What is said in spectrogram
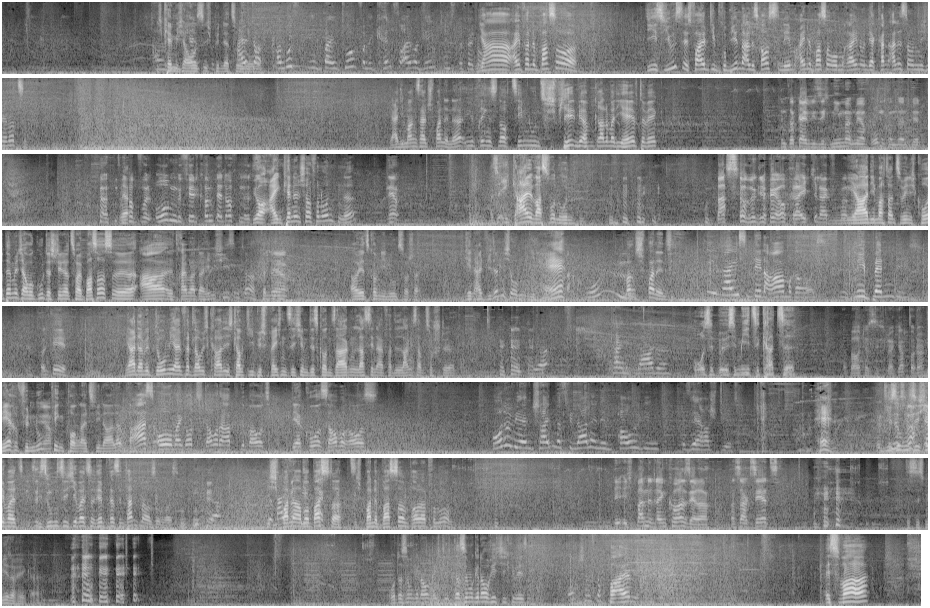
Ich kenne mich aus, ich bin der Zoologe. Alter, man muss ihn beim Turm von den Kens so einmal gegenpusten. Ja, einfach eine Bassor. Die ist useless. Vor allem, die probieren da alles rauszunehmen. Eine Bassor oben rein und der kann alles da unten nicht mehr nutzen. Ja, die machen es halt spannend, ne? Übrigens noch 10 Minuten zu spielen. Wir haben gerade mal die Hälfte weg. Finde doch geil, wie sich niemand mehr auf oben konzentriert. Ja. Obwohl oben gefühlt komplett offen ist. Ja, ein Cannon-Shot von unten, ne? Ja. Also egal was von unten. Buster will glaube ich auch reichen einfach. Ja, die macht dann zu wenig Core-Damage, aber gut, da stehen ja zwei Bassers. Äh, A, äh, dreimal dahin schießen, klar. Könnte, Ja. Aber jetzt kommen die Nukes wahrscheinlich. Gehen halt wieder nicht oben. Hä? Warum? Machen spannend. Die reißen den Arm raus. Lebendig. Okay. Ja, da wird Domi einfach, glaube ich, gerade, ich glaube, die besprechen sich im Discord und sagen, lass ihn einfach langsam zerstören. Ja. Keine Gnade. Große böse Miezekatze. Da baut er sich gleich ab, oder? Wäre für Nuke Ja. Ping Pong als Finale. Was? Oh mein Gott, da wurde abgebaut. Der Chor ist sauber raus. Oder wir entscheiden das Finale, in dem Paul gegen Serra spielt. Hä? Und die suchen sich jeweils, die suchen sich jeweils einen Repräsentanten aus oder was? Ja. Ich mein- aber Buster. Ich spanne Buster und Paul hat verloren. Ich ich banne deinen Corsair. Was sagst du jetzt? Das ist mir doch egal. Oh, das sind wir genau richtig. Das sind wir genau richtig gewesen. Vor allem. Es war.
